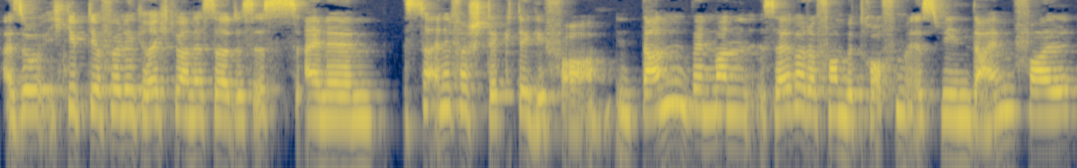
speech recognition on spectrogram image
also ich gebe dir völlig recht, Vanessa, das ist eine, ist eine versteckte Gefahr. Und dann, wenn man selber davon betroffen ist, wie in deinem Fall,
